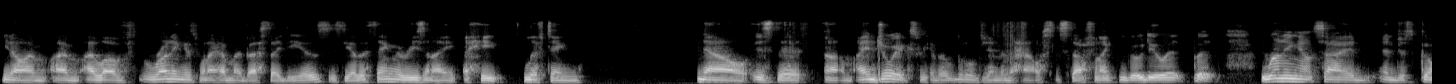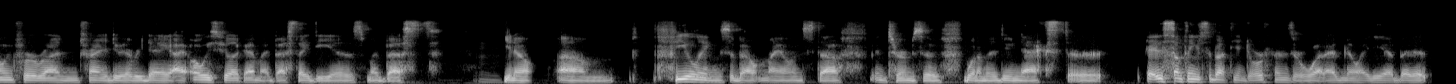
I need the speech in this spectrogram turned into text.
you know, I'm I'm I love running is when I have my best ideas. Is the other thing. The reason I I hate lifting now is that um, I enjoy it because we have a little gym in the house and stuff, and I can go do it. But running outside and just going for a run, and trying to do it every day, I always feel like I have my best ideas, my best, you know, um, feelings about my own stuff in terms of what I'm going to do next, or it's something just about the endorphins or what. I have no idea, but it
